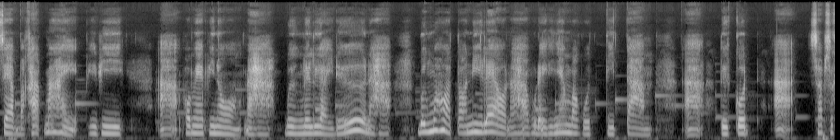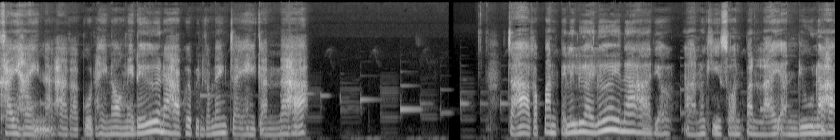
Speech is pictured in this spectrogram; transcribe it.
แซ่บบักคักมาให้พี่ๆอ่าพ่อแม่พี่น้องนะคะ เบิ่งเรื่อยๆเด้อนะคะ เบิ่งมาฮอดตอนนี้แล้วนะคะ ผู้ใดที่ยังบ่กดติดตามอ่าหรือกดอ่าซับสไครต์ให้นะคะก็กดให้น้องในเด้อนะคะ เพื่อเป็นกำลังใจให้กันนะคะจ้ากับปั้นไปเรื่อยๆเลยนะคะ เดี๋ยวอ่าน้องกีสอนปั้นหลายอันอยู่นะคะ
